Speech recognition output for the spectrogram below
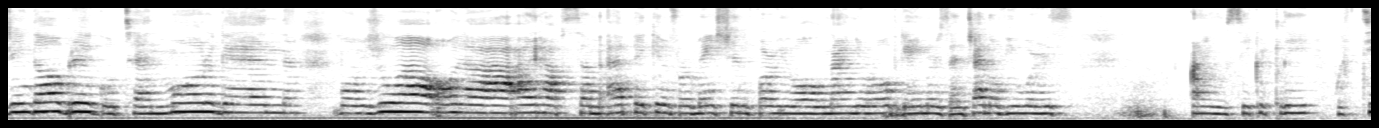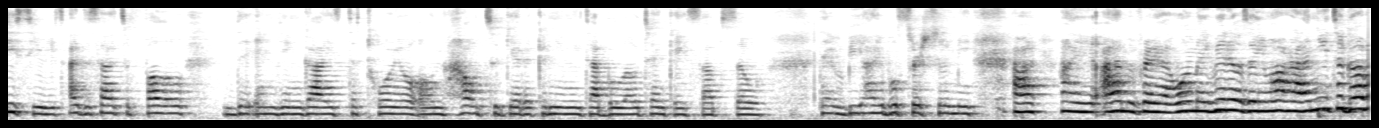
Dzień dobry, guten morgen, bonjour, hola. I have some epic information for you all nine-year-old gamers and channel viewers. I'm secretly with T-Series. I decided to follow the Indian guy's tutorial on how to get a community tab below 10k subs so they will be able to search to me. I, I, I'm afraid I won't make videos anymore. I need to go back.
